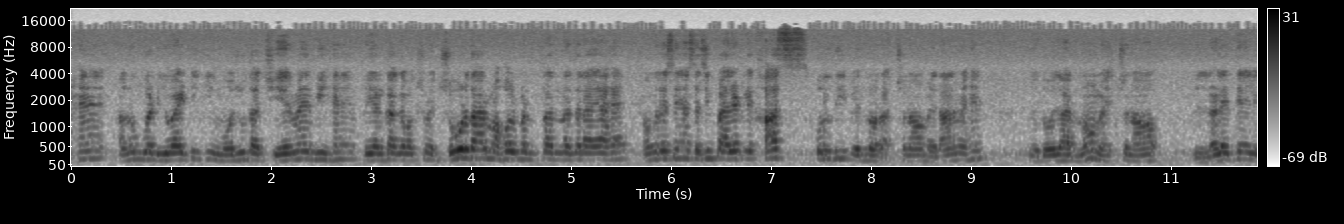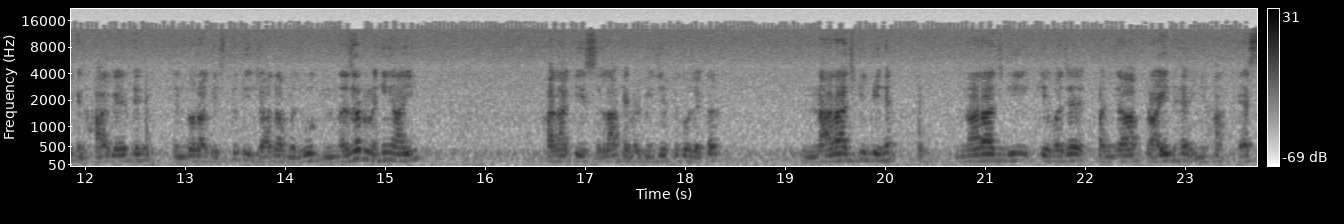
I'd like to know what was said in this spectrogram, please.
हैं। अनूपगढ़ यूआईटी की मौजूदा चेयरमैन भी हैं। प्रियंका के पक्ष में जोरदार माहौल बनता नज़र आया है। कांग्रेस यहाँ सचिन पायलट के खास कुलदीप इंदौरा चुनाव मैदान में हैं, जो 2009 में चुनाव लड़े थे, लेकिन हार गए थे। इंदौरा की स्थिति ज़्यादा मज़बूत नज़र नहीं आई। हालाँकि इस इलाके में बीजेपी को लेकर नाराज़गी भी है। नाराज़गी की वजह पंजाब प्राइड है। यहाँ एस,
